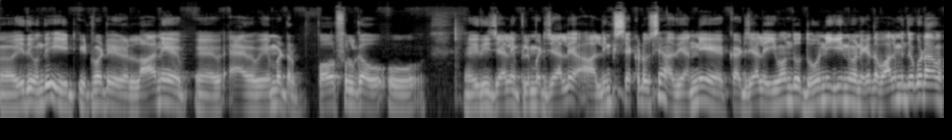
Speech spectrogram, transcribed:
ఇది ఉంది. ఇటువంటి లాని ఏమంటారు? పవర్ఫుల్గా ఇది చేయాలి ఇంప్లిమెంట్ చేయాలి. ఆ లింక్స్ ఎక్కడ వస్తే అది అన్నీ కట్ చేయాలి. ఈవెన్ దో ధోని గిని ఉన్నాయి కదా వాళ్ళ మీద కూడా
